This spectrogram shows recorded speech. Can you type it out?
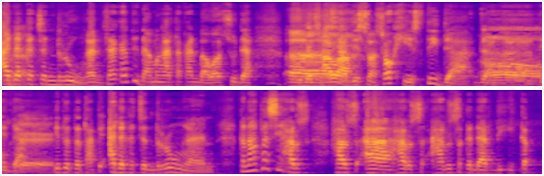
Ada Nah. kecenderungan. Saya kan tidak mengatakan bahwa sudah, eh, Sudah salah. sadis masokis, tidak, Da- Oh, tidak. oke. Itu tetapi ada kecenderungan. Kenapa sih harus harus eh, harus harus sekedar diikat,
